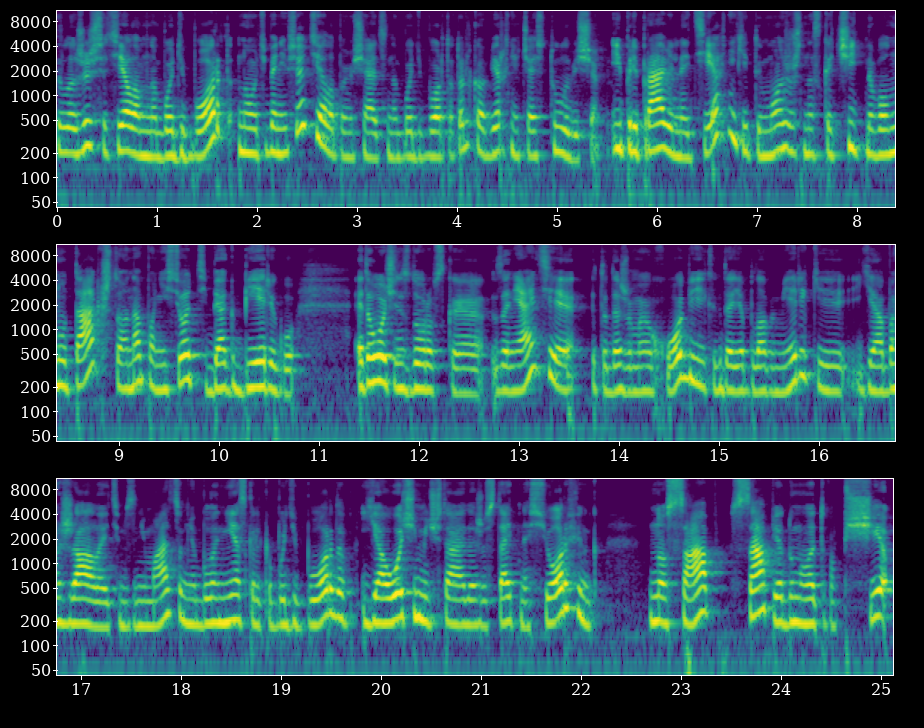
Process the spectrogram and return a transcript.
ты ложишься телом на бодиборд, но у тебя не все тело помещается на бодиборд, а только верхняя часть туловища. И при правильной технике ты можешь наскочить на волну так, что она понесет тебя к берегу. Это очень здоровское занятие, это даже мое хобби, и когда я была в Америке, я обожала этим заниматься, у меня было несколько бодибордов, я очень мечтаю даже встать на серфинг, но САП, САП, я думала, это вообще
